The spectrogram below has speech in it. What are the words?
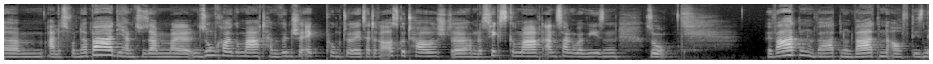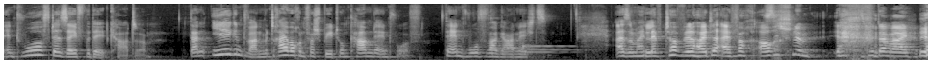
ähm, alles wunderbar. Die haben zusammen mal einen Zoom-Call gemacht, haben Wünsche, Eckpunkte etc. ausgetauscht, äh, haben das fix gemacht, Anzahlen überwiesen. So. Wir warten und warten und warten auf diesen Entwurf der Save the Date-Karte. Dann irgendwann, mit drei Wochen Verspätung, kam der Entwurf. Der Entwurf war gar nichts. Also mein Laptop will heute einfach auch. Das ist schlimm. Ja. Ist mit dabei. ja.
